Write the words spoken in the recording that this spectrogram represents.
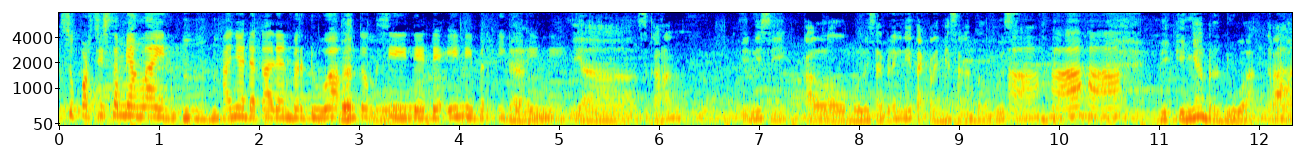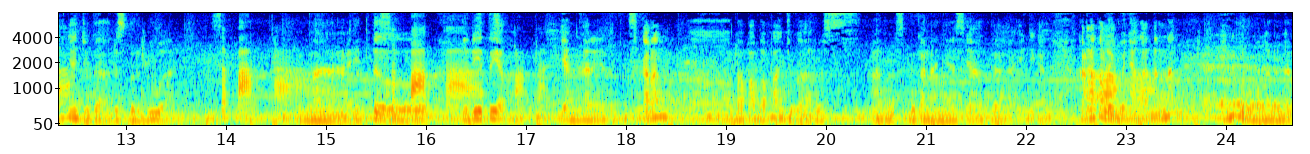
support system yang lain Mm-mm. hanya ada kalian berdua Betul. untuk si dede ini bertiga dan ini ya sekarang ini sih kalau boleh saya bilang ini tagline-nya sangat bagus Ah, ah, ah, ah, ah. bikinnya berdua ngerawatnya juga harus berdua sepakat nah itu Sepakat, jadi itu yang sepakat. yang sekarang eh, bapak-bapak juga harus harus bukan hanya siaga ini kan. Karena kalau Ah, ibunya nggak tenang ini berhubungan dengan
